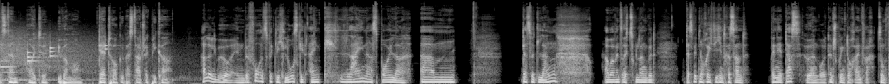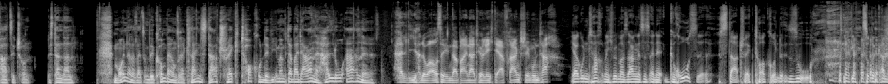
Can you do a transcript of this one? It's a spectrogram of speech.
Gestern, heute, übermorgen. Der Talk über Star Trek Picard. Hallo liebe HörerInnen, bevor es wirklich losgeht, ein kleiner Spoiler. Ähm, das wird lang, aber wenn es euch zu lang wird, das wird noch richtig interessant. Wenn ihr das hören wollt, dann springt doch einfach zum Fazit schon. Bis dann dann. Moin allerseits und willkommen bei unserer kleinen Star Trek Talkrunde. Wie immer mit dabei der Arne. Hallo Arne. Halli, hallo, außerdem dabei natürlich der Frank. Schönen guten Tag. Ja, guten Tag. Und ich will mal sagen, das ist eine große Star Trek Talkrunde. So. Ich gebe zurück an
